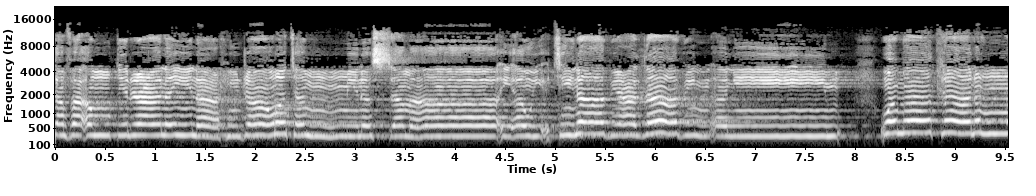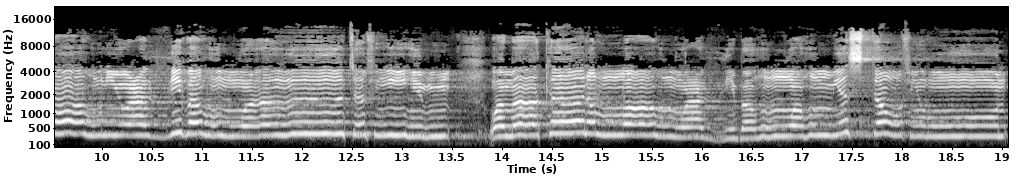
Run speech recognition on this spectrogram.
عندك فأمطر علينا حجارة من السماء أو ائتنا بعذاب أليم. وما كان الله ليعذبهم وأنت فيهم. وما كان الله معذبهم وهم يستغفرون.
